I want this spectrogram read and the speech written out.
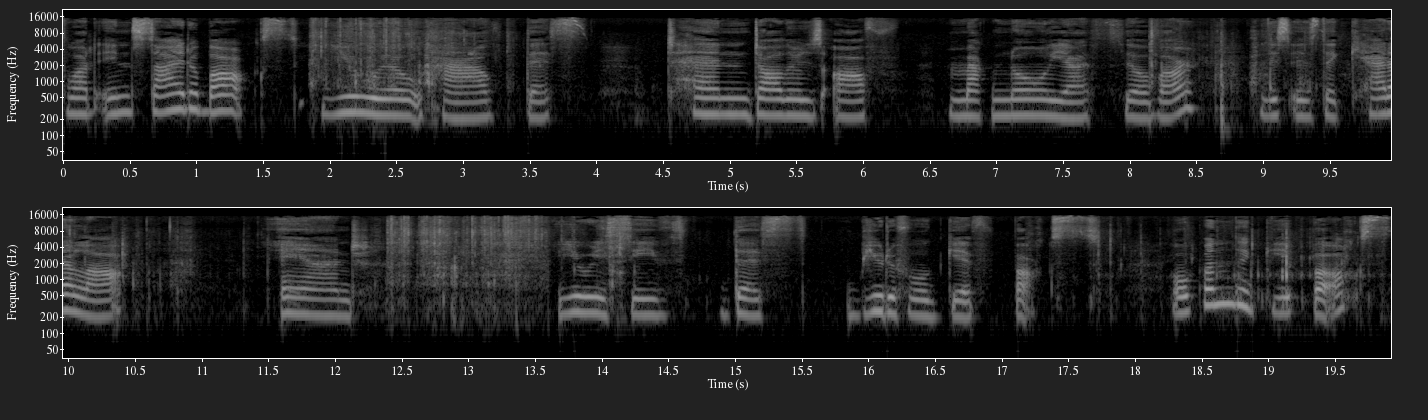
what inside the box you will have this $10 off magnolia silver. This is the catalog. And you receive this beautiful gift box. Open the gift box.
